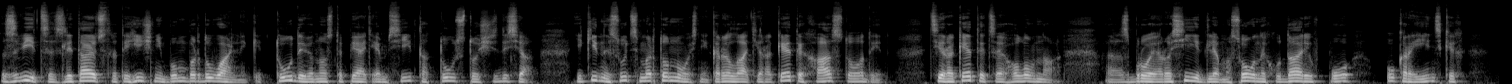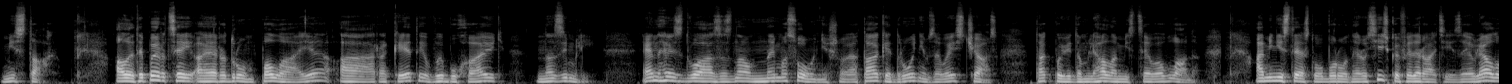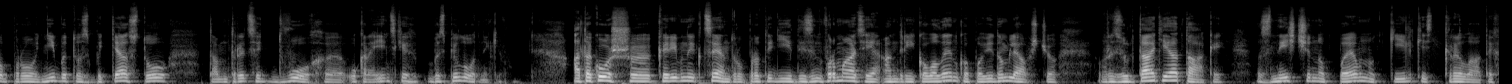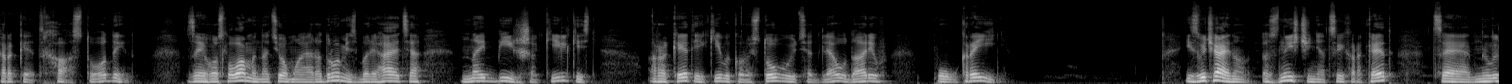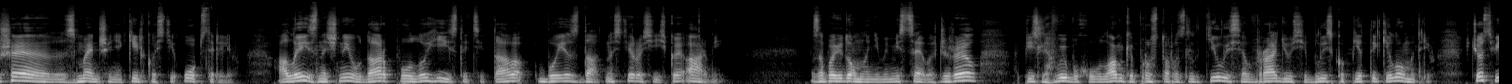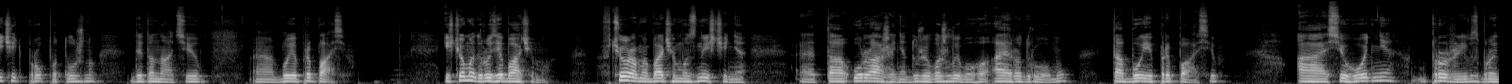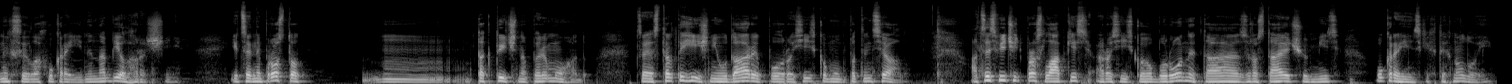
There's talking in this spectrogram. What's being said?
Звідси злітають стратегічні бомбардувальники Ту-95МС та Ту-160, які несуть смертоносні крилаті ракети Х-101. Ці ракети це головна е, зброя Росії для масованих ударів по українських містах. Але тепер цей аеродром палає, а ракети вибухають на землі. Енгельс 2 зазнав наймасованішої атаки дронів за весь час, так повідомляла місцева влада. А Міністерство оборони Російської Федерації заявляло про нібито збиття 132 е, українських безпілотників. А також е, керівник центру протидії дезінформації Андрій Коваленко повідомляв, що в результаті атаки знищено певну кількість крилатих ракет Х-101. За його словами, на цьому аеродромі зберігається найбільша кількість ракет, які використовуються для ударів по Україні. І, звичайно, знищення цих ракет це не лише зменшення кількості обстрілів, але й значний удар по логістиці та боєздатності російської армії. За повідомленнями місцевих джерел, після вибуху уламки просто розлетілися в радіусі близько 5 кілометрів, що свідчить про потужну детонацію е, боєприпасів. І що ми, друзі, бачимо? Вчора ми бачимо знищення е, та ураження дуже важливого аеродрому та боєприпасів. А сьогодні прорив в Збройних силах України на Білгородщині. І це не просто м, тактична перемога, це стратегічні удари по російському потенціалу. А це свідчить про слабкість російської оборони та зростаючу міць українських технологій.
